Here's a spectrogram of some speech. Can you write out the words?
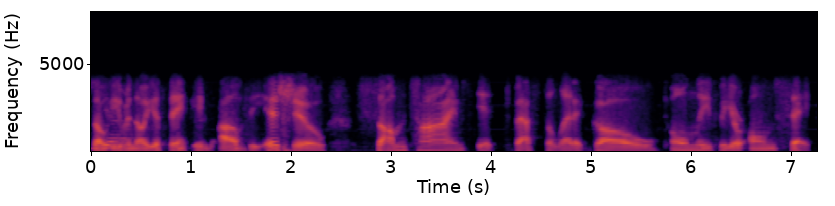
So Yeah. even though you're thinking of the issue, sometimes it's best to let it go only for your own sake.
